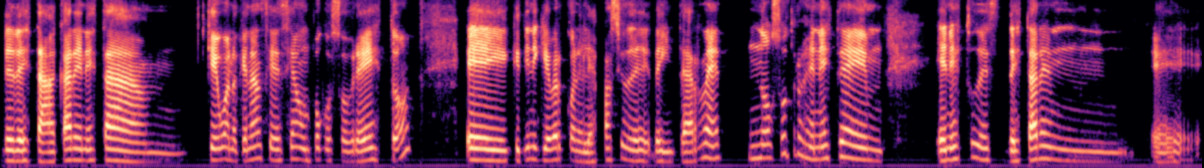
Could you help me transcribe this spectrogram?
de destacar en esta, que bueno, que Nancy decía un poco sobre esto, eh, que tiene que ver con el espacio de, de Internet. Nosotros en este en esto de, estar eh,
